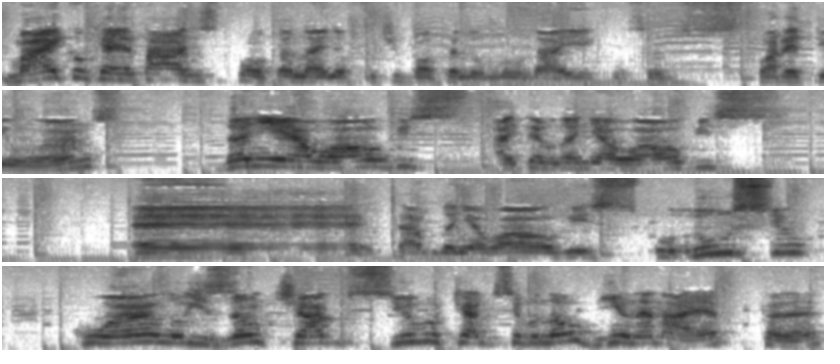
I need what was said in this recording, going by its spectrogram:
Michael, que está despontando aí no futebol pelo mundo aí com seus 41 anos. Daniel Alves, aí tem o Daniel Alves, é, tá o Daniel Alves, o Lúcio, Juan, Luizão, Thiago Silva, Thiago Silva novinho, né, na época, né?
